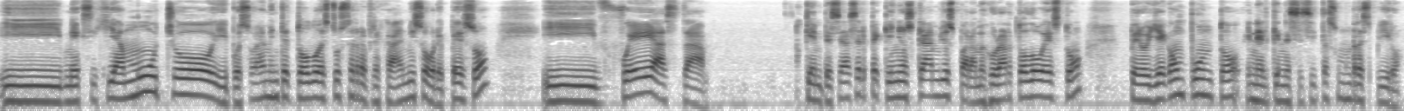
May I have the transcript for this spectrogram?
y me exigía mucho y pues obviamente todo esto se reflejaba en mi sobrepeso y fue hasta que empecé a hacer pequeños cambios para mejorar todo esto pero llega un punto en el que necesitas un respiro.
